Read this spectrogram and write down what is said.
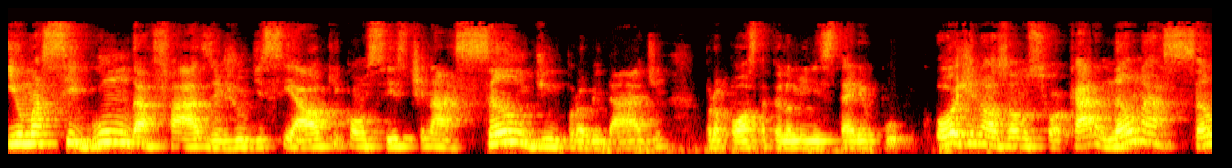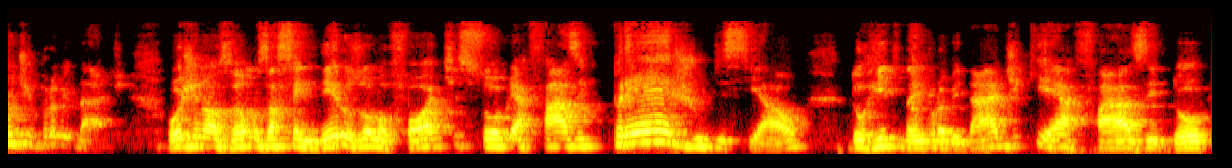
e uma segunda fase judicial que consiste na ação de improbidade proposta pelo Ministério Público. Hoje nós vamos focar não na ação de improbidade. Hoje nós vamos acender os holofotes sobre a fase pré-judicial do rito da improbidade, que é a fase do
